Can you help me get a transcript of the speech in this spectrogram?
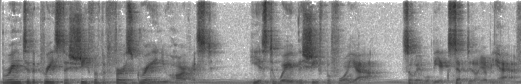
bring to the priest a sheaf of the first grain you harvest. He is to wave the sheaf before Yah, so it will be accepted on your behalf.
